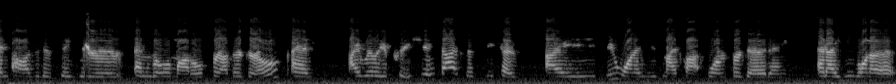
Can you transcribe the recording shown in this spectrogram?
and positive figure and role model for other girls. And I really appreciate that just because I do want to use my platform for good, and, and I do want to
